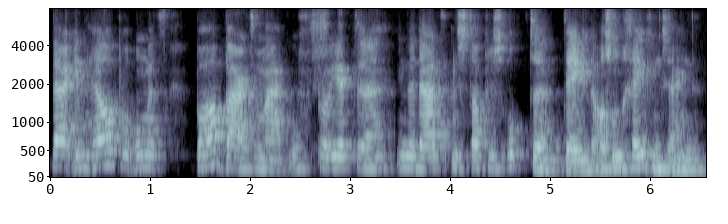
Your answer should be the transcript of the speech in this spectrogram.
daarin helpen om het behapbaar te maken? Of projecten inderdaad in stapjes op te delen als omgeving zijnde?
